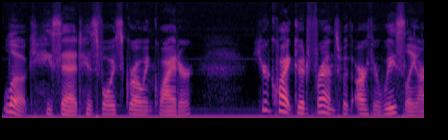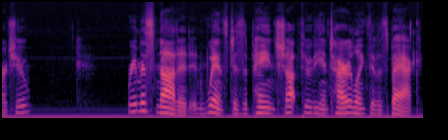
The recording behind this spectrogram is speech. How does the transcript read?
Look, he said, his voice growing quieter. You're quite good friends with Arthur Weasley, aren't you? Remus nodded and winced as the pain shot through the entire length of his back.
